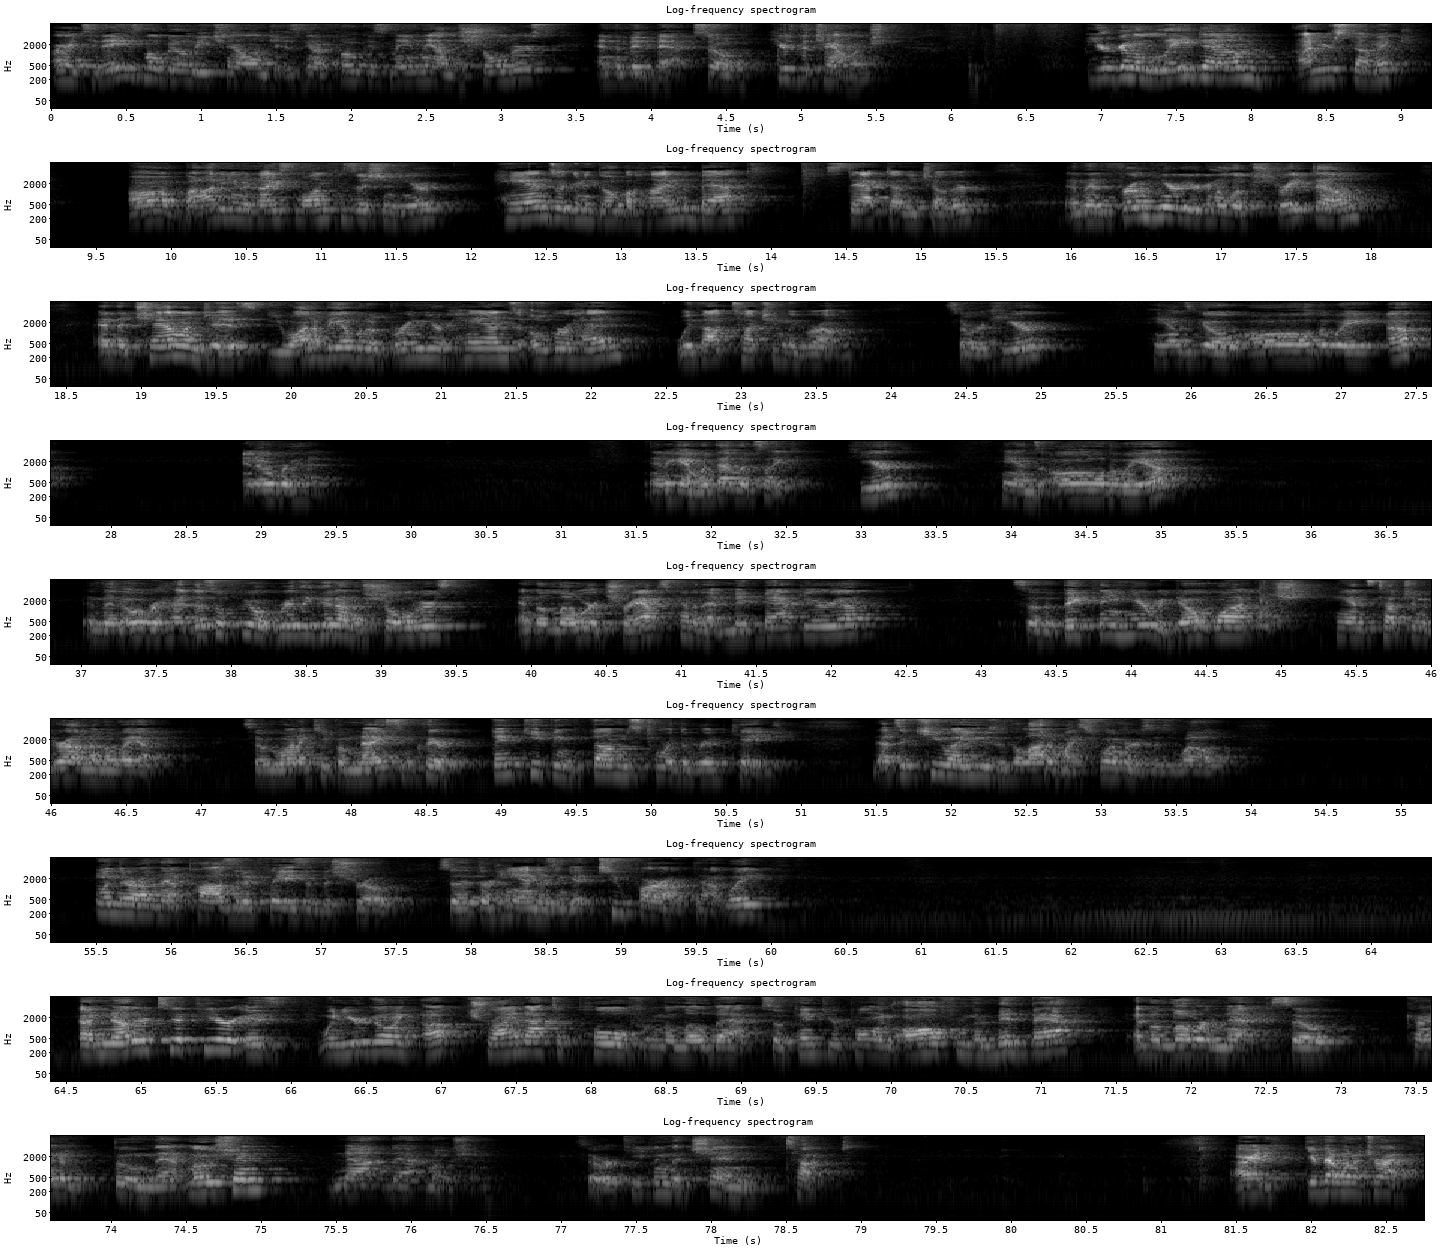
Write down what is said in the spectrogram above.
All right, today's mobility challenge is gonna focus mainly on the shoulders and the mid back. So here's the challenge. You're gonna lay down on your stomach, uh, body in a nice long position here. Hands are gonna go behind the back, stacked on each other. And then from here, you're gonna look straight down. And the challenge is you wanna be able to bring your hands overhead without touching the ground. So we're here, hands go all the way up and overhead. And again, what that looks like here, hands all the way up. And then overhead. This will feel really good on the shoulders and the lower traps, kind of that mid-back area. So the big thing here, we don't want hands touching the ground on the way up. So we want to keep them nice and clear. Think keeping thumbs toward the rib cage. That's a cue I use with a lot of my swimmers as well. When they're on that positive phase of the stroke, so that their hand doesn't get too far out that way. Another tip here is when you're going up, try not to pull from the low back. So think you're pulling all from the mid back and the lower neck. So kind of boom, that motion, not that motion. So we're keeping the chin tucked. Alrighty, give that one a try.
